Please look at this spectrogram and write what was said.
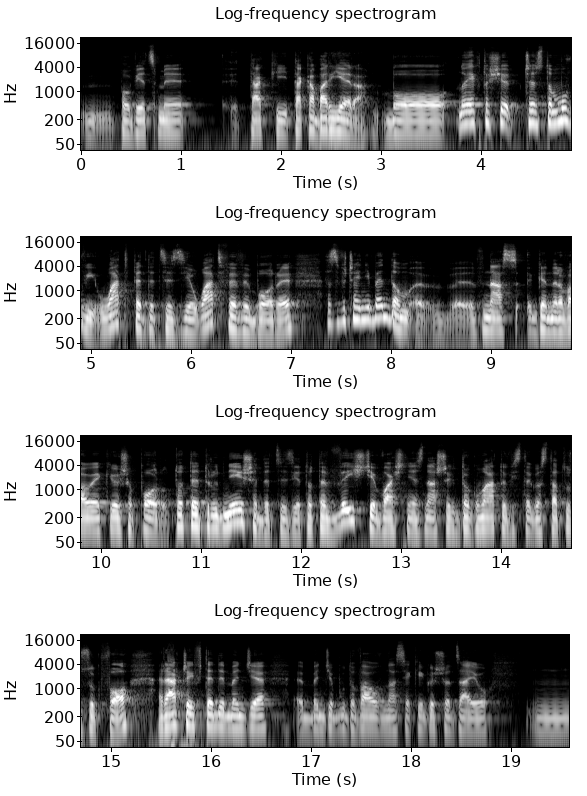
mm, powiedzmy, taki, taka bariera, bo no jak to się często mówi, łatwe decyzje, łatwe wybory zazwyczaj nie będą e, w nas generowały jakiegoś oporu. To te trudniejsze decyzje, to te wyjście właśnie z naszych dogmatów i z tego statusu quo raczej wtedy będzie, będzie budowało w nas jakiegoś rodzaju mm,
